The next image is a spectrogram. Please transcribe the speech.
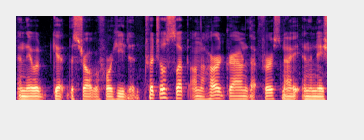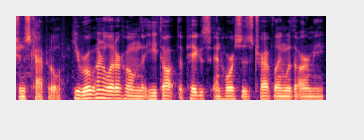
and they would get the straw before he did. Twitchell slept on the hard ground that first night in the nation's capital. He wrote in a letter home that he thought the pigs and horses traveling with the army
